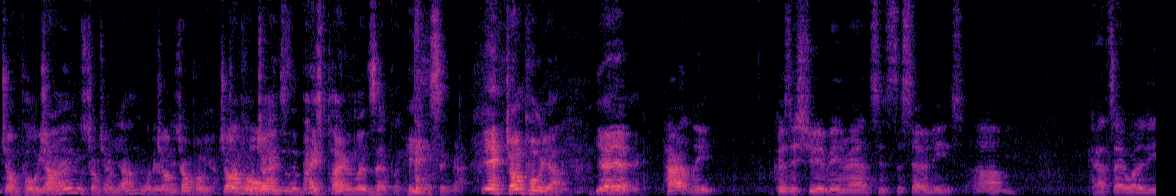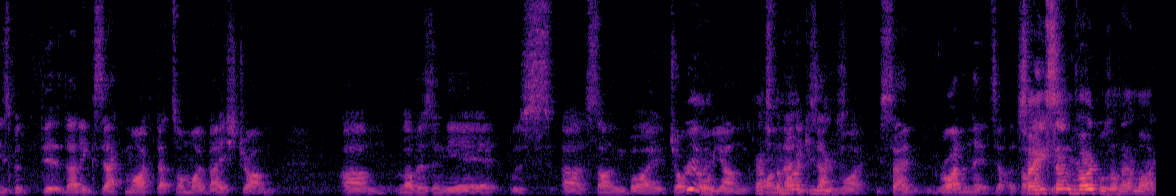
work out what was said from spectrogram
John, Paul, Young. Jones, John, John- Paul Young, whatever. John- John, Paul Young. John Paul, Paul- Jones is the bass player in Led Zeppelin. He didn't sing that. Yeah. John Paul Young. Yeah, yeah. Apparently, because this studio been around since the seventies, um, can't say what it is, but th- that exact mic that's on my bass drum, um, "Lovers in the Air" was uh, sung by John Really? Paul Young That's on the that mic he exact mic. He's saying right in there. It's, it's on So he kit. sang vocals on that mic.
